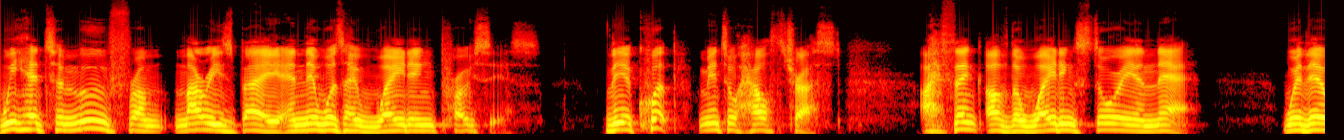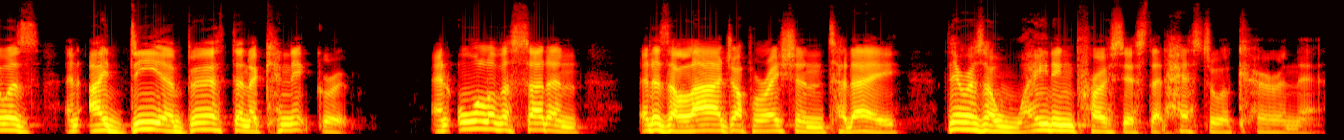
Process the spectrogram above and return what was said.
we had to move from Murray's Bay and there was a waiting process. The Equip Mental Health Trust, I think of the waiting story in that, where there was an idea birthed in a connect group and all of a sudden it is a large operation today, there is a waiting process that has to occur in that.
